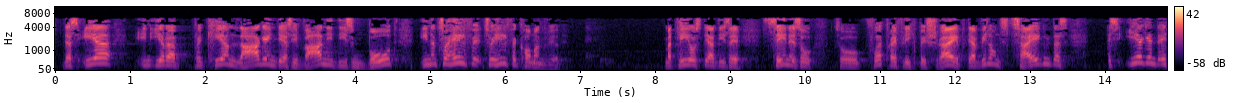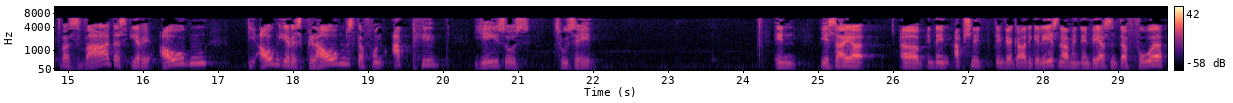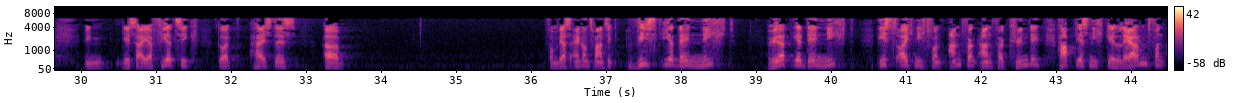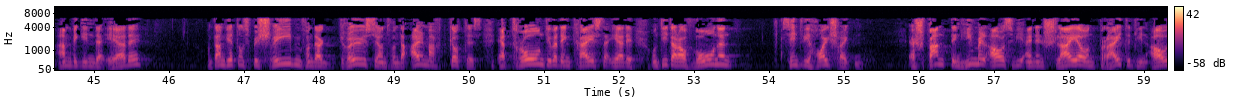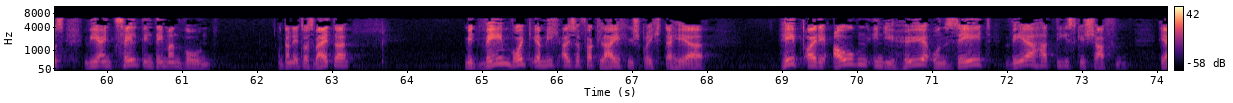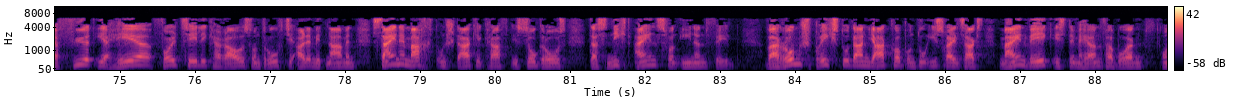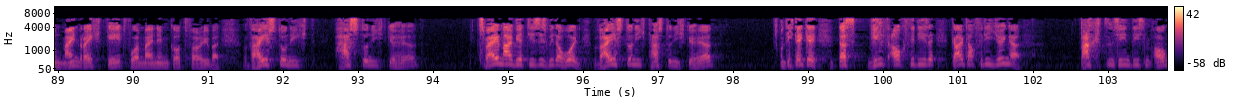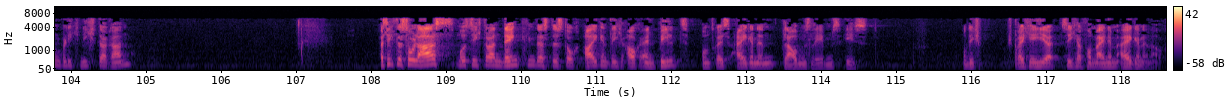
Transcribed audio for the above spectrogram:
dass er in ihrer prekären Lage, in der sie waren, in diesem Boot, ihnen zur Hilfe, zur Hilfe kommen würde? Matthäus, der diese Szene so, so vortrefflich beschreibt, der will uns zeigen, dass es irgendetwas war, das ihre Augen, die Augen ihres Glaubens davon abhielt, Jesus zu sehen. In Jesaja, äh, in dem Abschnitt, den wir gerade gelesen haben, in den Versen davor, in Jesaja 40, dort heißt es, äh, vom Vers 21, wisst ihr denn nicht? Hört ihr denn nicht? Ist es euch nicht von Anfang an verkündigt? Habt ihr es nicht gelernt von Anbeginn der Erde? Und dann wird uns beschrieben von der Größe und von der Allmacht Gottes. Er thront über den Kreis der Erde und die darauf wohnen, sind wie Heuschrecken. Er spannt den Himmel aus wie einen Schleier und breitet ihn aus wie ein Zelt, in dem man wohnt. Und dann etwas weiter. Mit wem wollt ihr mich also vergleichen, spricht der Herr. Hebt eure Augen in die Höhe und seht, wer hat dies geschaffen. Er führt ihr Heer vollzählig heraus und ruft sie alle mit Namen. Seine Macht und starke Kraft ist so groß, dass nicht eins von ihnen fehlt. Warum sprichst du dann, Jakob, und du Israel sagst, mein Weg ist dem Herrn verborgen und mein Recht geht vor meinem Gott vorüber? Weißt du nicht, hast du nicht gehört? Zweimal wird dieses wiederholt. Weißt du nicht, hast du nicht gehört? Und ich denke, das gilt auch für diese, galt auch für die Jünger. Dachten Sie in diesem Augenblick nicht daran? Als ich das so las, musste ich daran denken, dass das doch eigentlich auch ein Bild unseres eigenen Glaubenslebens ist. Und ich spreche hier sicher von meinem eigenen auch.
